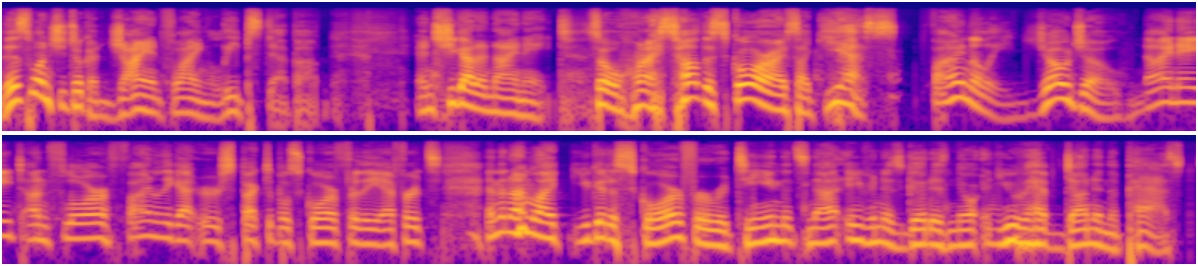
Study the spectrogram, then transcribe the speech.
This one she took a giant flying leap step out, and she got a nine eight. So when I saw the score, I was like, yes. Finally, JoJo, 9 8 on floor, finally got a respectable score for the efforts. And then I'm like, you get a score for a routine that's not even as good as you have done in the past.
